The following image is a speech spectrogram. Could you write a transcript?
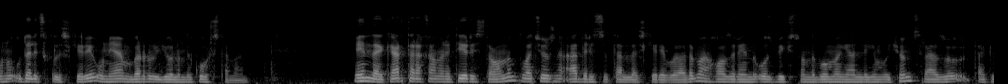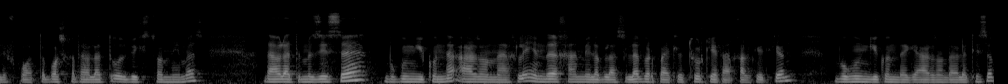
uni удалить qilish kerak uni ham bir yo'lini ko'rsataman. Endi karta raqamini terishdan oldin платежный adresni tanlash kerak bo'ladi. Man hozir endi o'zbekistonda bo'lmaganligim uchun сразу taklif qilyapti boshqa davlatda o'zbekistonda emas. Davlatimiz esa bugungi kunda arzon narxli. Endi hammanglar bilasizlar bir paytlar turkiya tarqalib ketgan. Bugungi kundagi arzon davlat esa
